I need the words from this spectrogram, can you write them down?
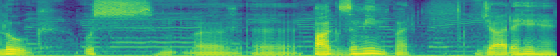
लोग उस पाक ज़मीन पर जा रहे हैं।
